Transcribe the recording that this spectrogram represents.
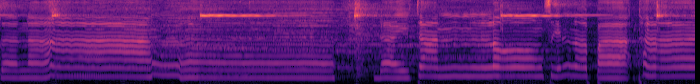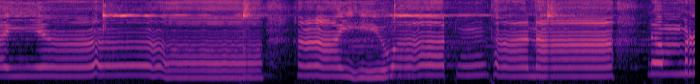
สนาได้จันลงศิลปะไทย ให้วัฒนาดำร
